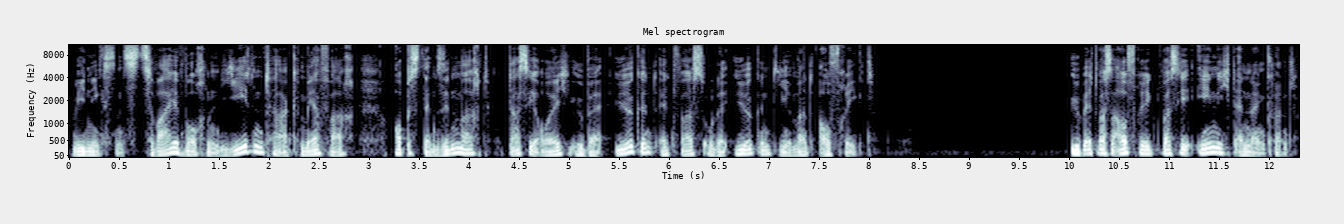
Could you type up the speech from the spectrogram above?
wenigstens zwei Wochen jeden Tag mehrfach, ob es denn Sinn macht, dass ihr euch über irgendetwas oder irgendjemand aufregt. Über etwas aufregt, was ihr eh nicht ändern könnt.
